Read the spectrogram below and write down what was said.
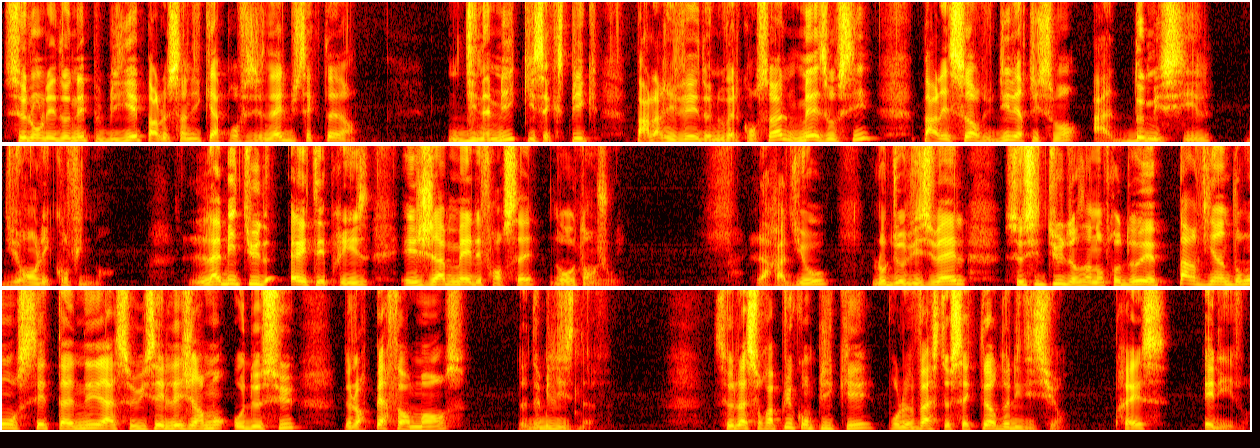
selon les données publiées par le syndicat professionnel du secteur. Une dynamique qui s'explique par l'arrivée de nouvelles consoles, mais aussi par l'essor du divertissement à domicile durant les confinements. L'habitude a été prise et jamais les Français n'ont autant joué. La radio, l'audiovisuel se situent dans un entre-deux et parviendront cette année à se hisser légèrement au-dessus de leur performance de 2019. Cela sera plus compliqué pour le vaste secteur de l'édition, presse et livres.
